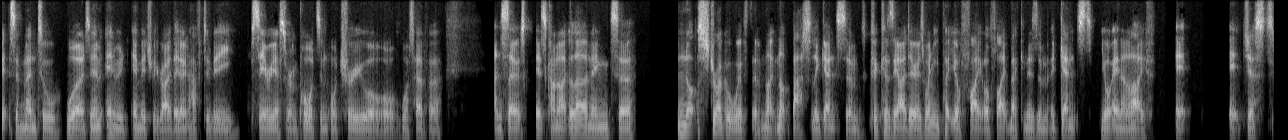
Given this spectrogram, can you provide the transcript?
bits of mental words and Im- imagery, right? They don't have to be serious or important or true or, or whatever. And so it's it's kind of like learning to not struggle with them, like not battle against them, because the idea is when you put your fight or flight mechanism against your inner life, it it just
